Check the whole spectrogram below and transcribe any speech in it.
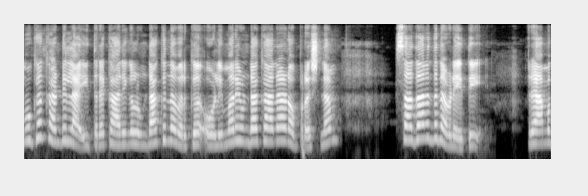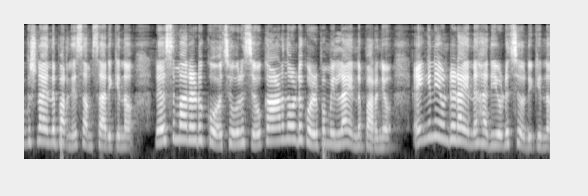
മുഖം കണ്ടില്ല ഇത്തരം കാര്യങ്ങൾ ഉണ്ടാക്കുന്നവർക്ക് ഒളിമറി ഉണ്ടാക്കാനാണോ പ്രശ്നം? സദാനന്ദൻ അവിടെ എത്തി. രാമകൃഷ്ണ എന്ന് പറഞ്ഞ് സംസാരിക്കുന്നു. നഴ്സുമാരോട് ചോദിച്ചു കാണുന്നതുകൊണ്ട് കുഴപ്പമില്ല എന്ന് പറഞ്ഞു. എങ്ങനെയുണ്ടടാ? എന്ന് ഹരിയോട് ചോദിക്കുന്നു.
